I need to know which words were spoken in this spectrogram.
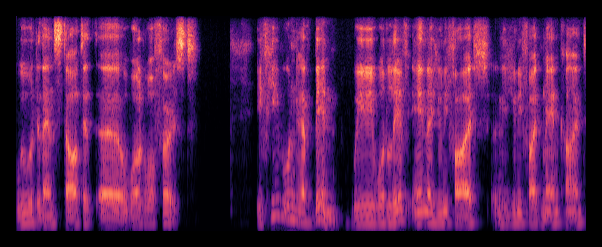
we would then started uh, World War First. If he wouldn't have been, we would live in a unified, in a unified mankind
